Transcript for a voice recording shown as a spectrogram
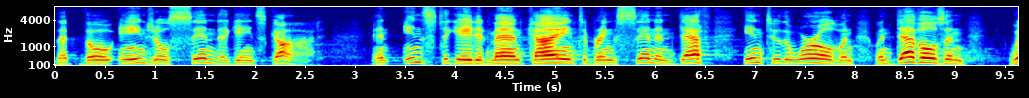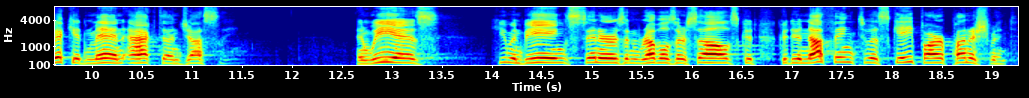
that though angels sinned against God and instigated mankind to bring sin and death into the world, when, when devils and wicked men act unjustly, and we as human beings, sinners and rebels ourselves, could, could do nothing to escape our punishment.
